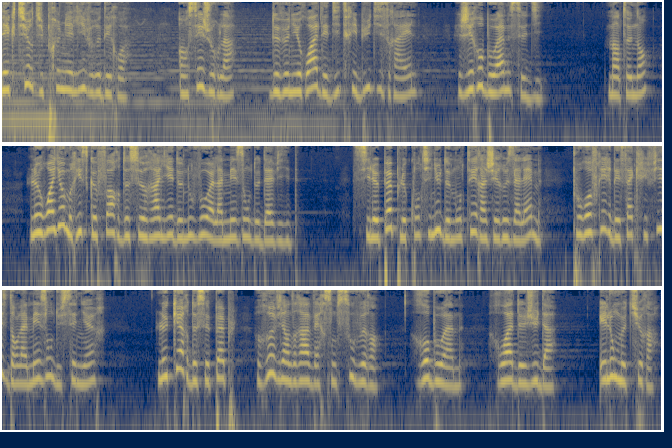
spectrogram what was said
Lecture du premier livre des rois. En ces jours-là, devenu roi des dix tribus d'Israël, Jéroboam se dit Maintenant, le royaume risque fort de se rallier de nouveau à la maison de David. Si le peuple continue de monter à Jérusalem pour offrir des sacrifices dans la maison du Seigneur, le cœur de ce peuple reviendra vers son souverain, Roboam, roi de Juda, et l'on me tuera.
